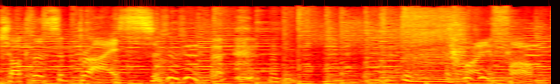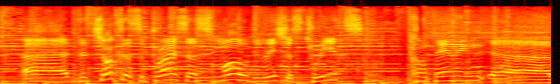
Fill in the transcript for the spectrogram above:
chocolate surprise. Uh, the chocolate surprise are small, delicious treats containing uh,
